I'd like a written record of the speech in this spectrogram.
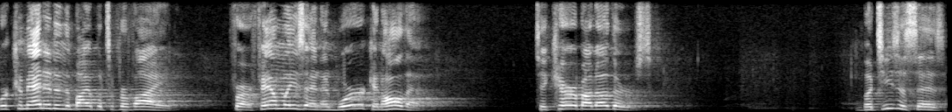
We're commanded in the Bible to provide for our families and, and work and all that, to care about others. But Jesus says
